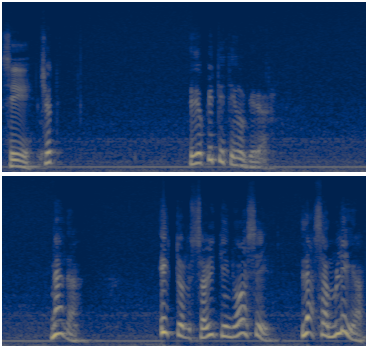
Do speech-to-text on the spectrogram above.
Sí. Yo le digo, ¿qué te tengo que dar? Nada. Esto, ¿sabés quién lo hace? La asamblea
